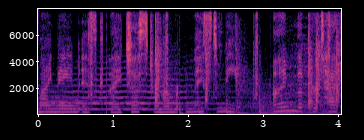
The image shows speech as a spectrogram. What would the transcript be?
My name is. I just remember. Nice to meet. I'm the protect.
